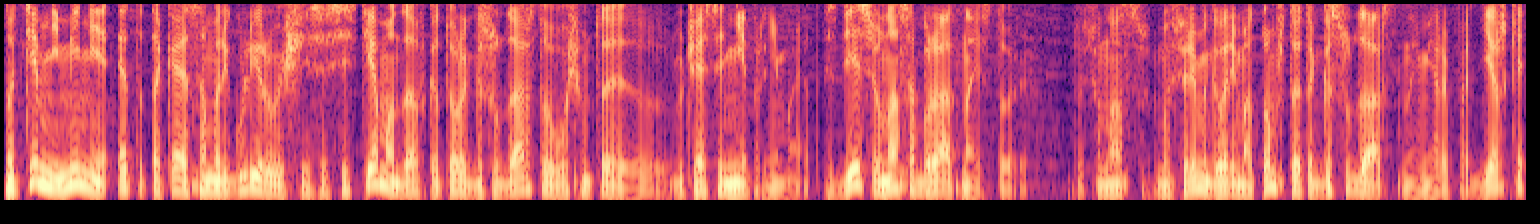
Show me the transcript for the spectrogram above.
но тем не менее это такая саморегулирующаяся система, да, в которой государство, в общем-то, участие не принимает. Здесь у нас обратная история. То есть у нас мы все время говорим о том, что это государственные меры поддержки,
